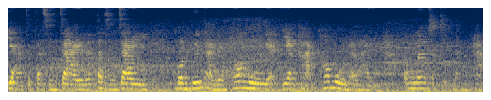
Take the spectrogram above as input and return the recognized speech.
อยากจะตัดสินใจและตัดสินใจบนพื้นฐานของข้อมูลเนี่ยยังขาดข้อมูลอะไรนะคะต้องเริ่มจากจุดนั้นค่ะ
